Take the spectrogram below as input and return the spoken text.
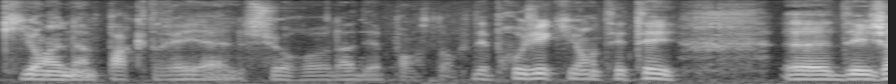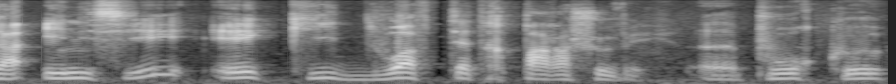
qui ont un impact réel sur la dépense. Donc, des projets qui ont été déjà initiés et qui doivent être parachevés. Euh, pour que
